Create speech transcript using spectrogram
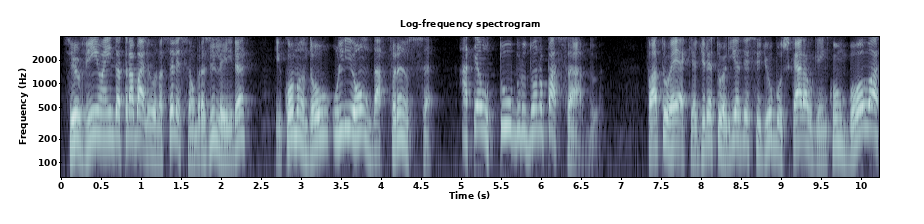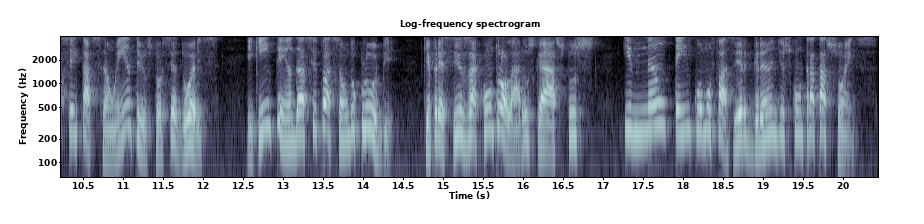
Silvinho ainda trabalhou na seleção brasileira e comandou o Lyon da França até outubro do ano passado. Fato é que a diretoria decidiu buscar alguém com boa aceitação entre os torcedores e que entenda a situação do clube, que precisa controlar os gastos e não tem como fazer grandes contratações.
